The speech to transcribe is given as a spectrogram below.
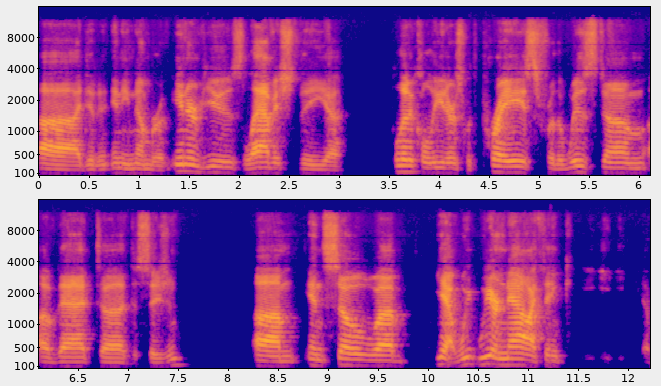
Uh, I did any number of interviews, lavished the uh, political leaders with praise for the wisdom of that decision. Um, and so, yeah, we, we are now, I think, a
